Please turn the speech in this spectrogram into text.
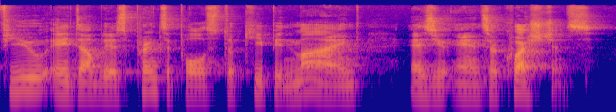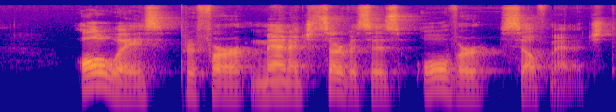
few AWS principles to keep in mind as you answer questions. Always prefer managed services over self-managed.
